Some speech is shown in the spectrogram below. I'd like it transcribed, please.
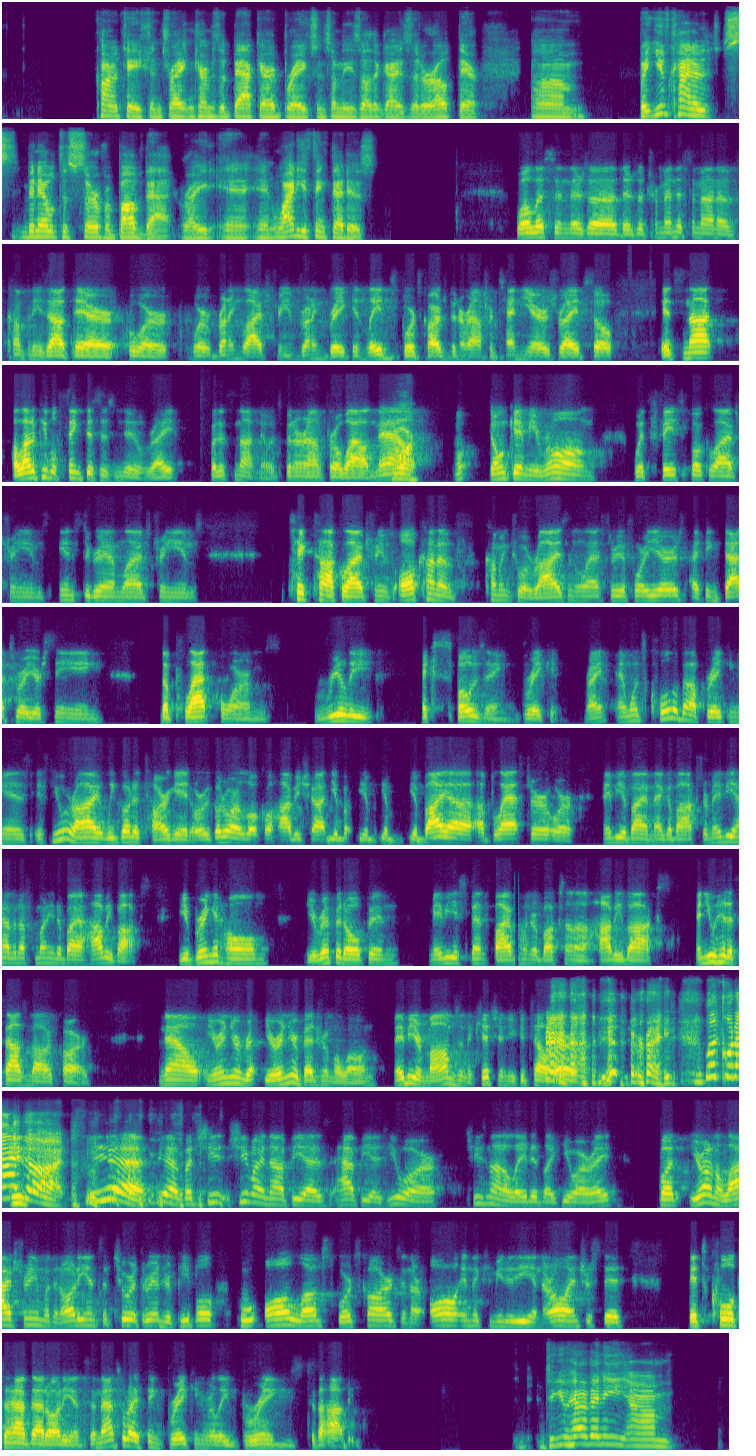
connotations, right, in terms of backyard breaks and some of these other guys that are out there. Um, but you've kind of been able to serve above that, right? And, and why do you think that is? Well, listen, there's a there's a tremendous amount of companies out there who are who are running live streams, running break-in. Layton Sports Cards been around for 10 years, right? So it's not a lot of people think this is new, right? But it's not new. It's been around for a while now. Sure. Don't get me wrong with Facebook live streams, Instagram live streams, TikTok live streams, all kind of coming to a rise in the last three or four years. I think that's where you're seeing the platforms really exposing breaking, right? And what's cool about breaking is if you or I, we go to Target or we go to our local hobby shop, you, you, you, you buy a, a blaster or maybe you buy a mega box or maybe you have enough money to buy a hobby box. You bring it home, you rip it open, maybe you spent 500 bucks on a hobby box and you hit a thousand dollar card. Now you're in your you're in your bedroom alone. Maybe your mom's in the kitchen. You could tell her. right. Look what I got. yeah, yeah, but she she might not be as happy as you are. She's not elated like you are, right? But you're on a live stream with an audience of two or 300 people who all love sports cards and they're all in the community and they're all interested. It's cool to have that audience. And that's what I think breaking really brings to the hobby. Do you have any um,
